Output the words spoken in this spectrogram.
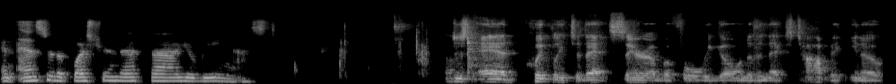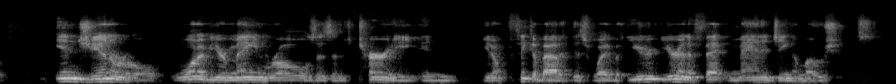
and answer the question that uh, you're being asked. I'll just add quickly to that, Sarah, before we go on to the next topic. You know, in general, one of your main roles as an attorney, and you don't think about it this way, but you're you're in effect managing emotions.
